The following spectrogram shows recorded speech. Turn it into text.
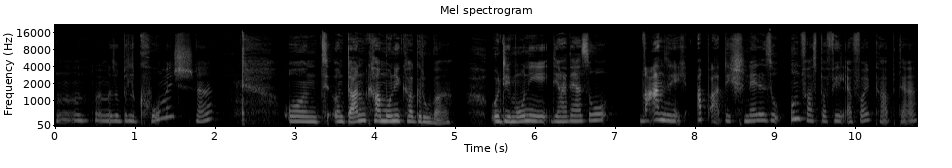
hm, immer so ein bisschen komisch. Ne? Und, und dann kam Monika Gruber. Und die Moni, die hat ja so wahnsinnig abartig schnell so unfassbar viel Erfolg gehabt, ja,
